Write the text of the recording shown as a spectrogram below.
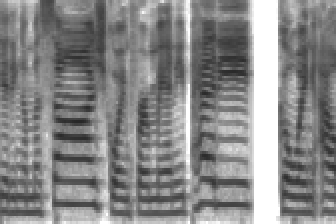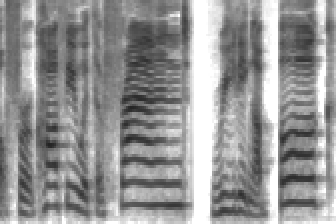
getting a massage, going for a mani pedi, going out for coffee with a friend, reading a book.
